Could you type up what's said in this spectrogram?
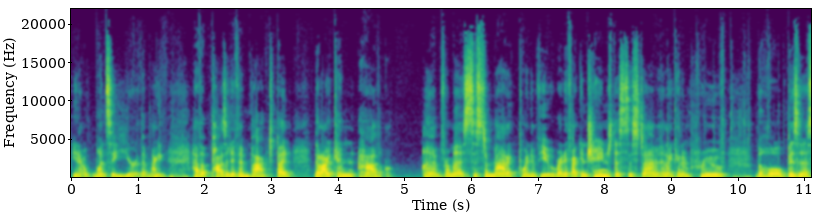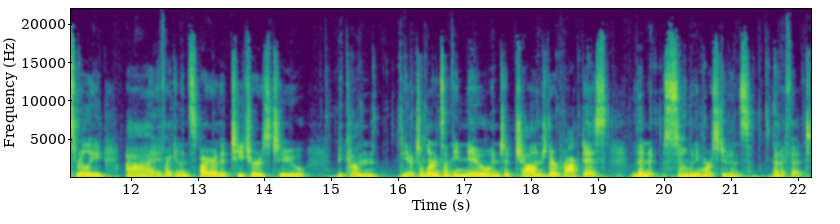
you know once a year that might have a positive impact but that I can have um, from a systematic point of view right? If I can change the system and I can improve the whole business really uh, if I can inspire the teachers to become you know to learn something new and to challenge their practice then so many more students benefit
